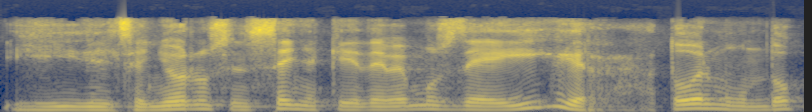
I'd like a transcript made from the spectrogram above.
Y el Señor nos enseña que debemos de ir a todo el mundo.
